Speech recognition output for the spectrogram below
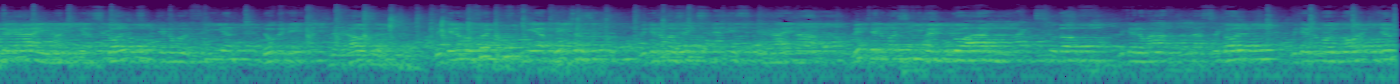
Nummer 3 Matthias Gold, mit der Nummer 4 Dominik Krause, mit der Nummer 5 Pia Petersen, mit der Nummer 6 Dennis Reiner, mit der Nummer 7 Johann Maxudov, mit der Nummer 8 Lasse Gold, mit der Nummer 9 Dirk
